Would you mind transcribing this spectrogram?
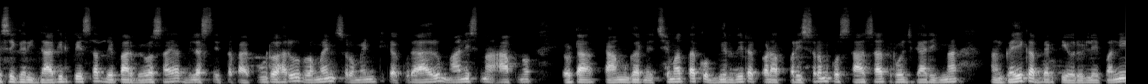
यसै गरी जागिर पेसा व्यापार व्यवसाय विलासितका कुराहरू रोमान्स रोमान्टिकका कुराहरू मानिसमा आफ्नो एउटा काम गर्ने क्षमताको वृद्धि र कडा परिश्रमको साथसाथ रोजगारीमा गएका व्यक्तिहरूले पनि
